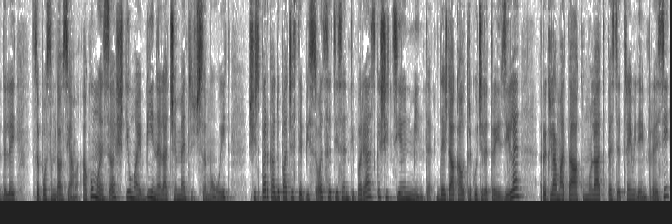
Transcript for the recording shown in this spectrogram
200-300 de lei să pot să-mi dau seama. Acum însă știu mai bine la ce metrici să mă uit și sper ca după acest episod să ți se întipărească și ție în minte. Deci dacă au trecut cele 3 zile, reclama ta a acumulat peste 3000 de impresii,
